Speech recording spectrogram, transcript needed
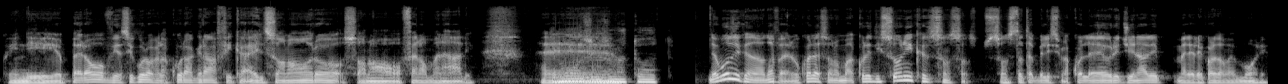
quindi però vi assicuro che la cura grafica e il sonoro sono fenomenali Eh, musiche soprattutto. Le musiche no, davvero, quelle sono, ma quelle di Sonic sono, sono state bellissime, quelle originali me le ricordo a memoria.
